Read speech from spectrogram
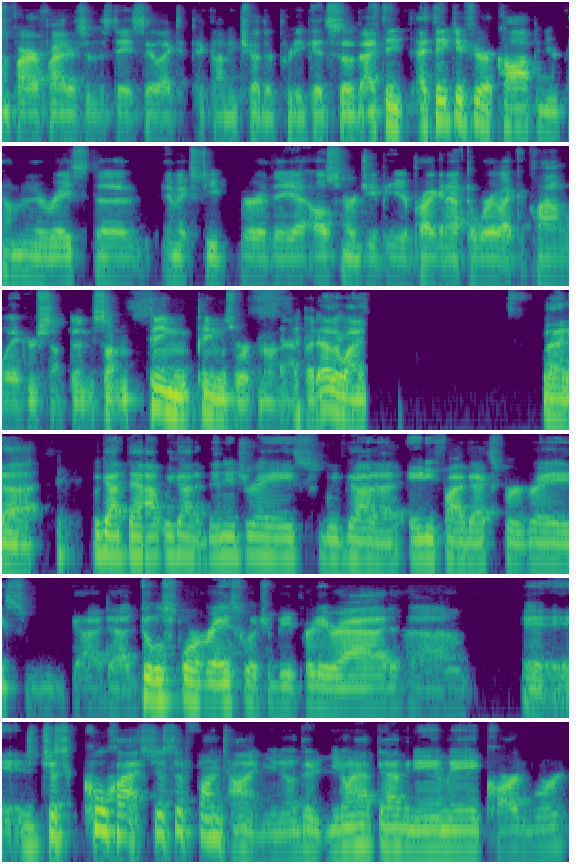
and firefighters in the states they like to pick on each other pretty good. So I think I think if you're a cop and you're coming to race the MXG or the Elsinore GP, you're probably to have to wear like a clown wig or something. Something Ping Ping was working on that, but otherwise. But uh, we got that. We got a vintage race. We've got a 85 expert race. We got a dual sport race, which would be pretty rad. Uh, it's just cool class, just a fun time. You know, there, you don't have to have an AMA card. We're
